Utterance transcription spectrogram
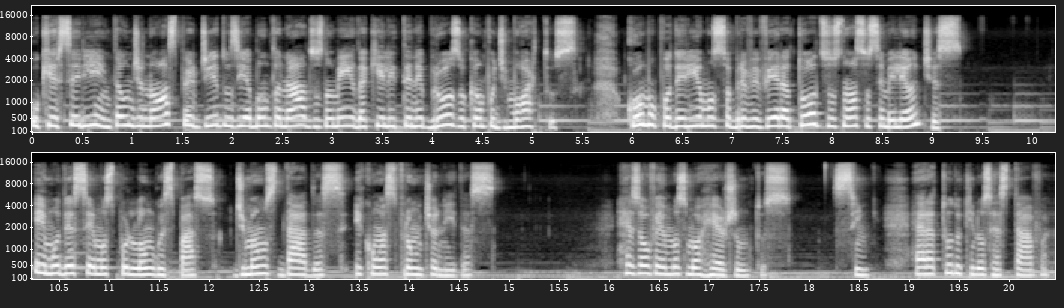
o que seria então de nós perdidos e abandonados no meio daquele tenebroso campo de mortos? Como poderíamos sobreviver a todos os nossos semelhantes? Emudecemos por longo espaço, de mãos dadas e com as frontes unidas. Resolvemos morrer juntos. Sim, era tudo o que nos restava.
